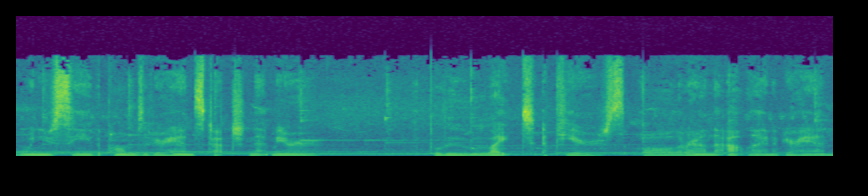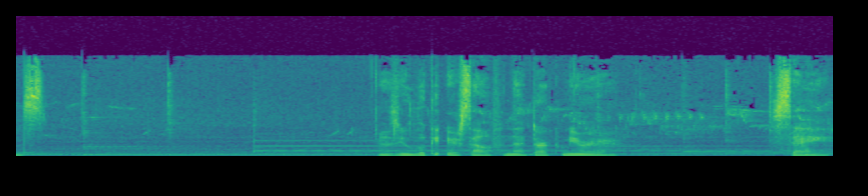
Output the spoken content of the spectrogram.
when you see the palms of your hands touch in that mirror, a blue light appears all around the outline of your hands. As you look at yourself in that dark mirror, say,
